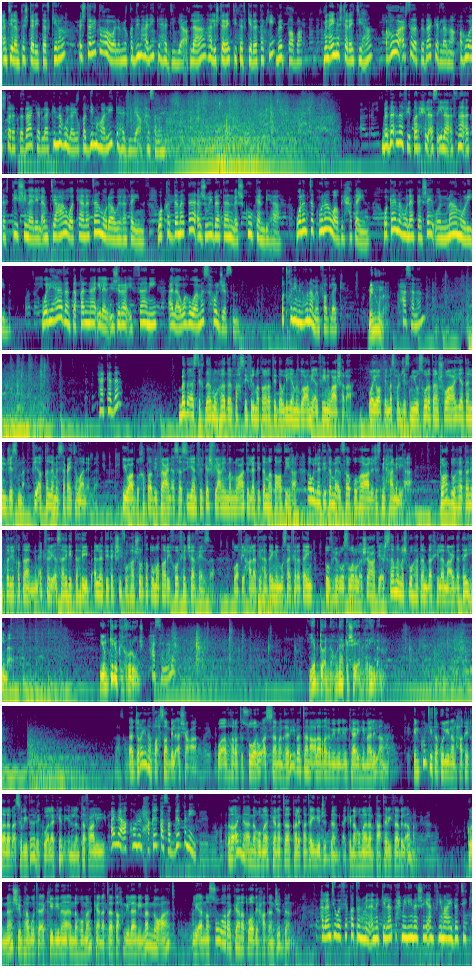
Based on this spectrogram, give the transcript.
أنت لم تشتري التذكرة؟ اشتريتها ولم يقدمها لي كهدية لا هل اشتريت تذكرتك؟ بالطبع من أين اشتريتها؟ هو أرسل التذاكر لنا هو اشترى التذاكر لكنه لا يقدمها لي كهدية حسنا بدأنا في طرح الأسئلة أثناء تفتيشنا للأمتعة وكانتا مراوغتين وقدمتا أجوبة مشكوكا بها ولم تكونا واضحتين وكان هناك شيء ما مريب ولهذا انتقلنا إلى الإجراء الثاني ألا وهو مسح الجسم. ادخلي من هنا من فضلك. من هنا. حسنا. هكذا؟ بدأ استخدام هذا الفحص في المطارات الدولية منذ عام 2010 ويعطي المسح الجسمي صورة شعاعية للجسم في أقل من سبع ثوان. يعد خط دفاع أساسيا في الكشف عن الممنوعات التي تم تعاطيها أو التي تم إلصاقها على جسم حاملها تعد هاتان الطريقتان من أكثر أساليب التهريب التي تكشفها شرطة مطار خورخي شافيز وفي حالات هاتين المسافرتين تظهر صور الأشعة أجساما مشبوهة داخل معدتيهما. يمكنك الخروج. حسنا. يبدو أن هناك شيئا غريبا. أجرينا فحصا بالأشعة وأظهرت الصور أجساما غريبة على الرغم من إنكارهما للأمر. إن كنت تقولين الحقيقة لا بأس بذلك ولكن إن لم تفعلي. أنا أقول الحقيقة صدقني. رأينا أنهما كانتا قلقتين جدا لكنهما لم تعترفا بالأمر. كنا شبه متأكدين أنهما كانتا تحملان ممنوعات لأن الصور كانت واضحة جدا. هل أنت واثقة من أنك لا تحملين شيئا في معدتك؟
